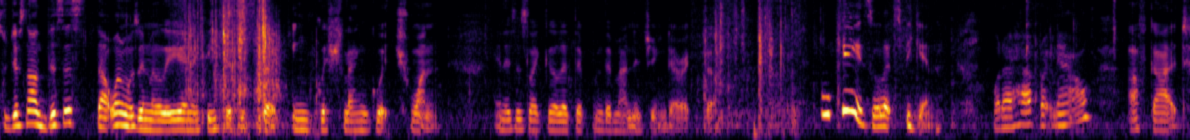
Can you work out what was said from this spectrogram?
so just now, this is, that one was in Malay and I think this is the English language one. And this is like a letter from the managing director. Okay, so let's begin. What I have right now, I've got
